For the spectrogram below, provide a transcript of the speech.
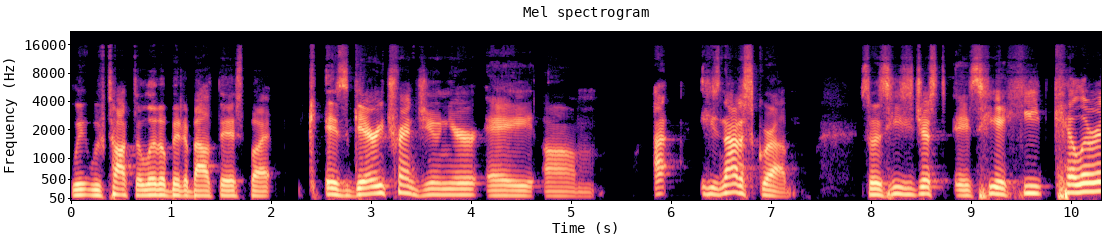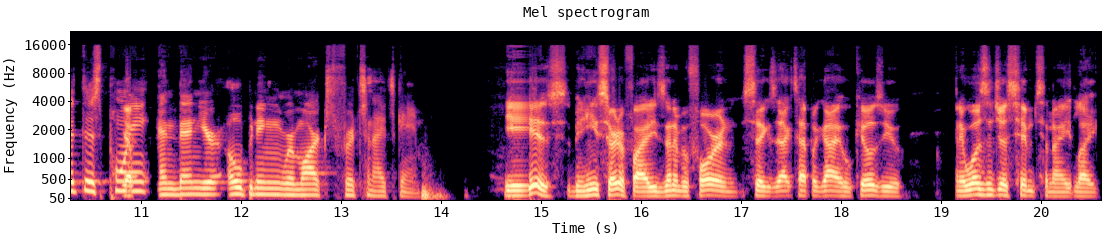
we, we've talked a little bit about this, but is Gary Trent Jr. a um I, he's not a scrub. So is he just is he a heat killer at this point? Yep. And then your opening remarks for tonight's game. He is. I mean, he's certified. He's done it before, and it's the exact type of guy who kills you. And it wasn't just him tonight. Like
